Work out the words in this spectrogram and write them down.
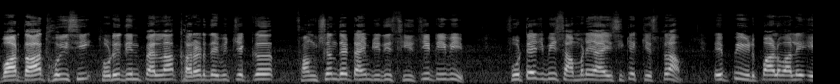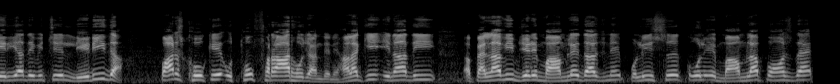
ਵਾਰਦਾਤ ਹੋਈ ਸੀ। ਥੋੜੇ ਦਿਨ ਪਹਿਲਾਂ ਖਰੜ ਦੇ ਵਿੱਚ ਇੱਕ ਫੰਕਸ਼ਨ ਦੇ ਟਾਈਮ ਜਿਹਦੀ ਸੀਸੀਟੀਵੀ ਫੁਟੇਜ ਵੀ ਸਾਹਮਣੇ ਆਈ ਸੀ ਕਿ ਕਿਸ ਤਰ੍ਹਾਂ ਇਹ ਭੀੜਪਾੜ ਵਾਲੇ ਏਰੀਆ ਦੇ ਵਿੱਚ ਲੇਡੀ ਦਾ ਪਰਸ ਖੋ ਕੇ ਉੱਥੋਂ ਫਰਾਰ ਹੋ ਜਾਂਦੇ ਨੇ। ਹਾਲਾਂਕਿ ਇਹਨਾਂ ਦੀ ਪਹਿਲਾਂ ਵੀ ਜਿਹੜੇ ਮਾਮਲੇ ਦਰਜ ਨੇ, ਪੁਲਿਸ ਕੋਲ ਇਹ ਮਾਮਲਾ ਪਹੁੰਚਦਾ ਹੈ।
